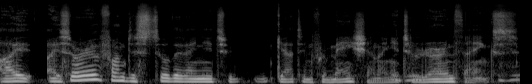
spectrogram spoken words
I I sort of understood that I need to get information. I need to learn things.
